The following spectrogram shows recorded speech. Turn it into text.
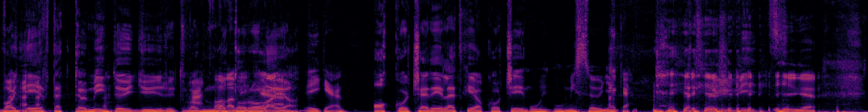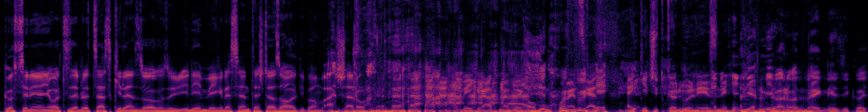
Vagy érted, tömítő gyűrűt, vagy Hát motorolaja? Igen. Akkor cseréled ki a kocsin? Új gumiszőnyege. Igen. Köszönjük a 8509 dolgozó, hogy idén végre szenteste az Aldiban vásárol. Végre átmentek a konkurenciát egy kicsit körülnézni. Igen, mi van ott, megnézik, hogy,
